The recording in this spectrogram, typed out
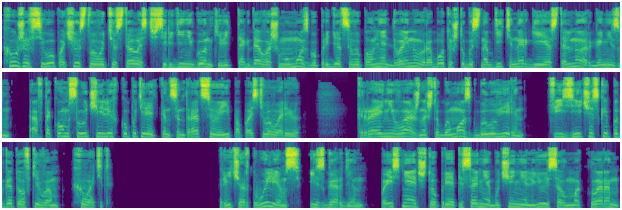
Хуже всего почувствовать усталость в середине гонки, ведь тогда вашему мозгу придется выполнять двойную работу, чтобы снабдить энергией остальной организм, а в таком случае легко потерять концентрацию и попасть в аварию. Крайне важно, чтобы мозг был уверен, физической подготовки вам хватит. Ричард Уильямс из Guardian поясняет, что при описании обучения Льюиса в Макларен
